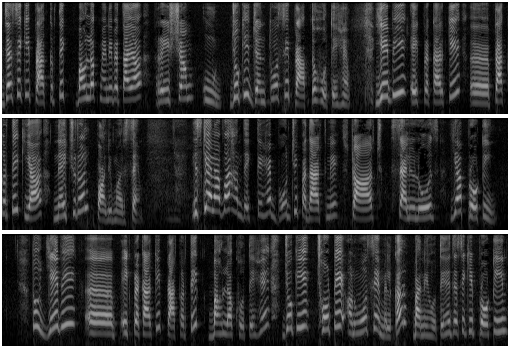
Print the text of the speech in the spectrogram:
जैसे कि प्राकृतिक बहुलक मैंने बताया, रेशम, ऊन, जो कि जंतुओं से प्राप्त होते हैं। ये भी एक प्रकार के प्राकृतिक या नेचुरल पॉलीमर्स हैं। इसके अलावा हम देखते हैं भोज्य पदार्थ में स्टार्च सेल्यूलोज या प्रोटीन तो ये भी एक प्रकार के प्राकृतिक बहुलक होते हैं, जो कि छोटे अणुओं से मिलकर बने होते हैं, जैसे कि प्रोटीन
